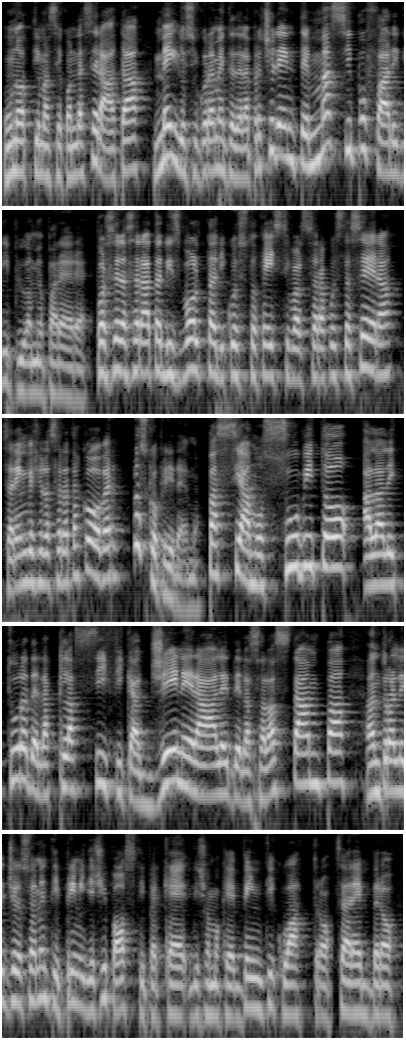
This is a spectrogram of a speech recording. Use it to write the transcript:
un'ottima seconda serata, meglio sicuramente della precedente, ma si può fare di più a mio parere. Forse la serata di svolta di questo festival sarà questa sera? Sarà invece la serata cover? Lo scopriremo. Passiamo subito alla lettura della classifica generale della sala stampa. Andrò a leggere solamente i primi 10 posti perché diciamo che 24 sarebbero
